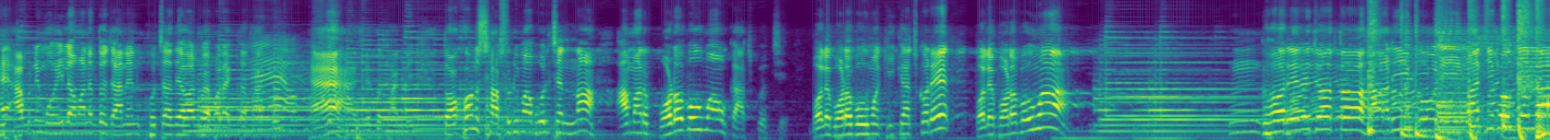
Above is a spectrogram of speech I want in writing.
হ্যাঁ আপনি মহিলা মানে তো জানেন খোঁচা দেওয়ার ব্যাপার একটা থাকে। হ্যাঁ, হ্যাঁ হ্যাঁ সে তো থাকে তখন শাশুড়ি মা বলছেন না আমার বড় বৌমাও কাজ করছে। বলে বড় বৌমা কি কাজ করে? বলে বড় বৌমা ঘরের যত হাড়ি গুড়ি মাঝি বকিলা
